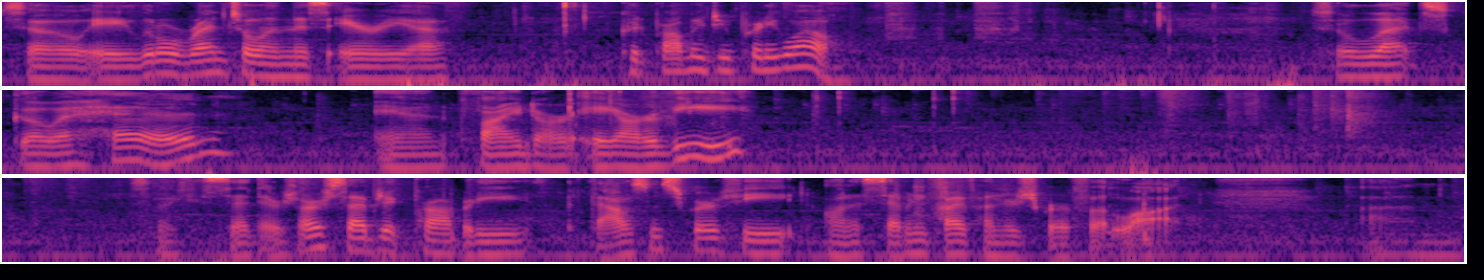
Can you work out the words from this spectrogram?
So a little rental in this area could probably do pretty well. So let's go ahead and find our ARV. So like I said, there's our subject property, 1,000 square feet on a 7,500 square foot lot. Um,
